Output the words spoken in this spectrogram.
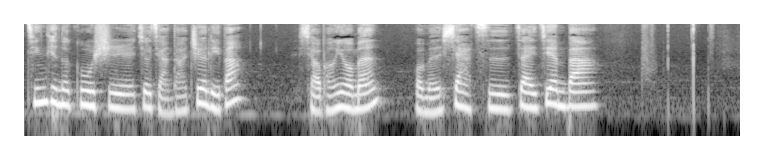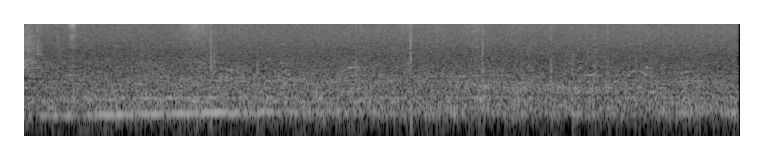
今天的故事就讲到这里吧，小朋友们，我们下次再见吧。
